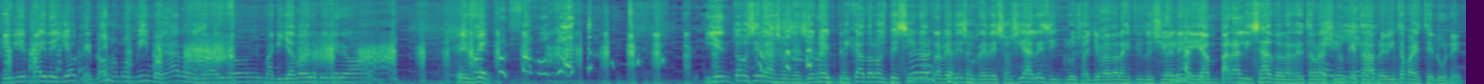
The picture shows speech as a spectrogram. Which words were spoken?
Qué bien va de Joker, no somos mimos, ah, pero se va a ir el maquillador el primero. En fin. Y entonces la asociación ha implicado a los vecinos a través de sus redes sociales, incluso ha llevado a las instituciones Fíjate. y han paralizado la restauración que estaba prevista para este lunes.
